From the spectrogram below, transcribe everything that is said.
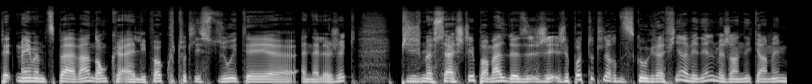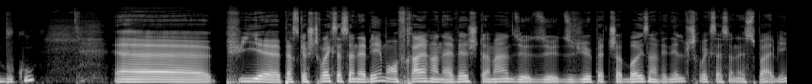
peut-être même un petit peu avant, donc à l'époque où tous les studios étaient analogiques. Puis je me suis acheté pas mal de... J'ai pas toute leur discographie en vinyle, mais j'en ai quand même beaucoup. puis, parce que je trouvais que ça sonnait bien, mon frère en avait justement du, du, du, vieux Pet Shop Boys en vinyle, je trouvais que ça sonnait super bien.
